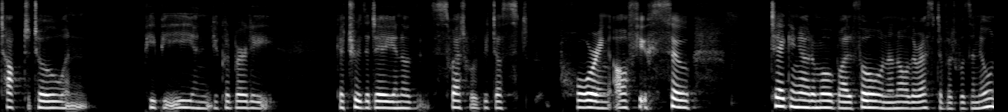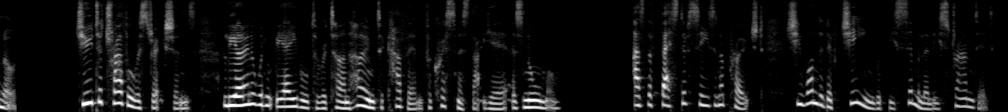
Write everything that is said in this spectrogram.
top to toe and PPE, and you could barely get through the day. You know, the sweat would be just pouring off you. So, taking out a mobile phone and all the rest of it was a no no. Due to travel restrictions, Leona wouldn't be able to return home to Cavan for Christmas that year as normal. As the festive season approached, she wondered if Jean would be similarly stranded.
